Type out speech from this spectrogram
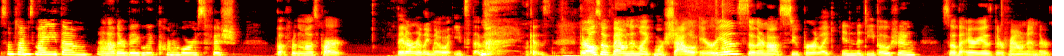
Sometimes might eat them, and other big, like carnivorous fish. But for the most part, they don't really know what eats them because they're also found in like more shallow areas, so they're not super like in the deep ocean. So the areas they're found in, they're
